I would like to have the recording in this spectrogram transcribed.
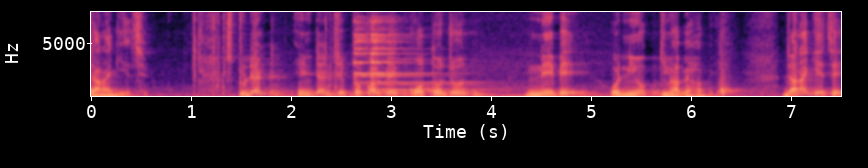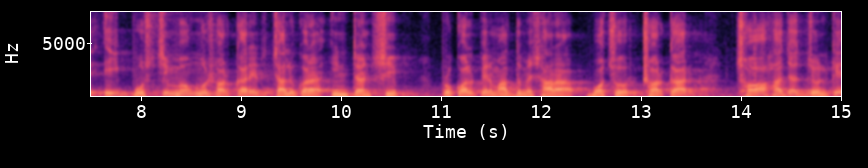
জানা গিয়েছে। স্টুডেন্ট ইন্টার্নশিপ প্রকল্পে কতজন নেবে ও নিয়োগ কীভাবে হবে? জানা গিয়েছে, এই পশ্চিমবঙ্গ সরকারের চালু করা ইন্টার্নশিপ প্রকল্পের মাধ্যমে সারা বছর সরকার ছ হাজার জনকে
